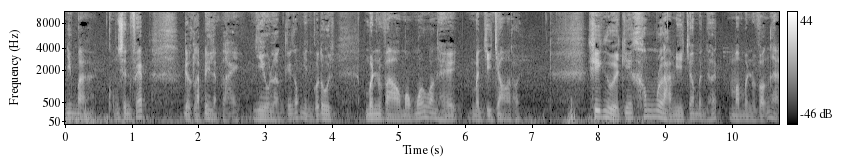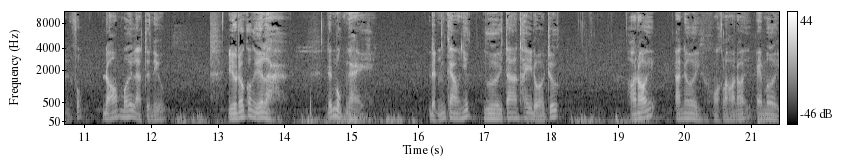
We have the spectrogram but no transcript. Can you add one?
nhưng mà cũng xin phép được lặp đi lặp lại nhiều lần cái góc nhìn của tôi. Mình vào một mối quan hệ, mình chỉ cho thôi. Khi người kia không làm gì cho mình hết mà mình vẫn hạnh phúc, đó mới là tình yêu. Điều đó có nghĩa là đến một ngày đỉnh cao nhất người ta thay đổi trước. Họ nói, anh ơi, hoặc là họ nói, em ơi,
